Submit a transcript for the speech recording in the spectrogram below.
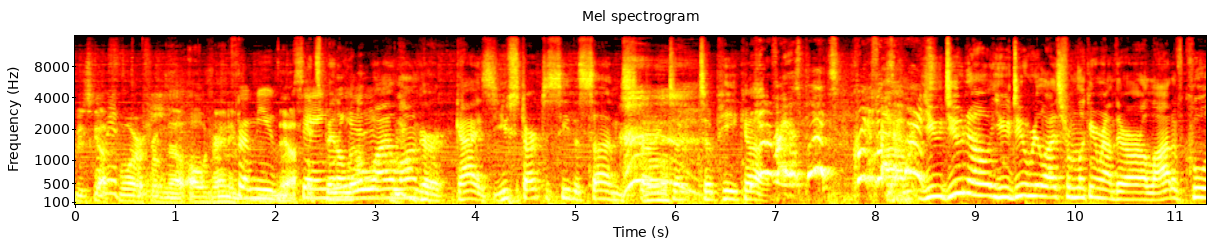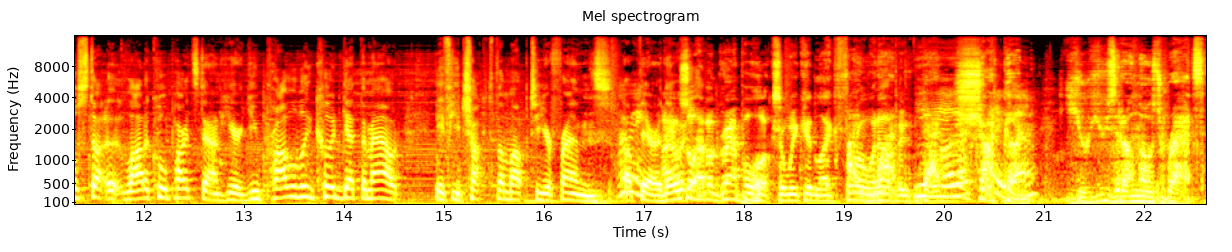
We just got four from the old granny. From you Yeah. saying It's been a little had it. while longer, guys. You start to see the sun starting to, to peak up. Find those parts! Quick, find those Um, parts! you do know, you do realize from looking around, there are a lot of cool stuff, a lot of cool parts down here. You probably could get them out if you chucked them up to your friends up Alright. there. I They also would, have a grapple hook, so we could like throw it up and. Yeah, that yeah, shotgun. You use it on those rats,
